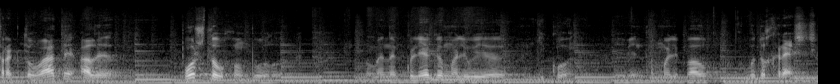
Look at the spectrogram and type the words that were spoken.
трактувати, але поштовхом було. У мене колега малює ікони. І він там малював водохреща.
